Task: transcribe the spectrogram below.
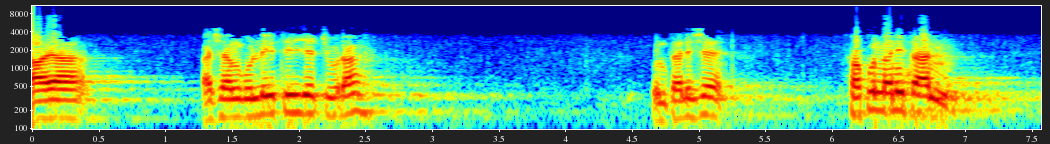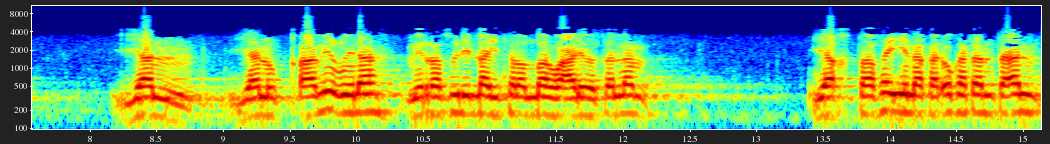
aayaa ashangulliitii jechuudha intali ishee fakunna ni ta'an yan yanqamicina min rasuuli illaahi sala allahu aleyhi wasalam يختفين كدوكة تأن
